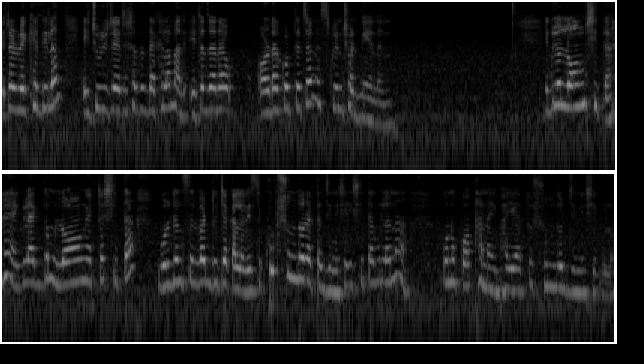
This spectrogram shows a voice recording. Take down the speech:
এটা রেখে দিলাম, এই চুড়িটা এটার সাথে দেখালাম। আর এটা যারা অর্ডার করতে চান স্ক্রিনশট নিয়ে নেন। এগুলো লং সীতা হ্যাঁ এগুলো একদম লং একটা সীতা গোল্ডেন সিলভার দুইটা কালার এসে। খুব সুন্দর একটা জিনিস। এই সীতাগুলো না, কোনো কথা নাই ভাই এত সুন্দর জিনিস এগুলো।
